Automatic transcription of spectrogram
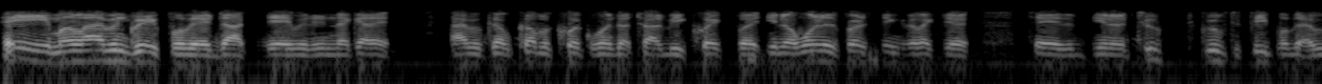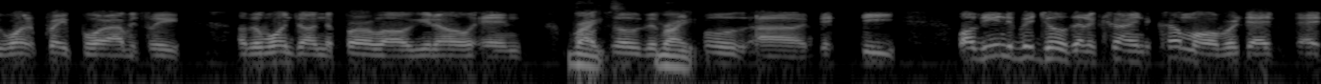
Hey, I'm alive and grateful there, Dr. David. And I got to I have a couple of quick ones. I'll try to be quick. But, you know, one of the first things I like to say is, you know, two groups of people that we want to pray for, obviously, are the ones on the furlough, you know, and Right, also the right. people, uh, the, the, well, the individuals that are trying to come over that, that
